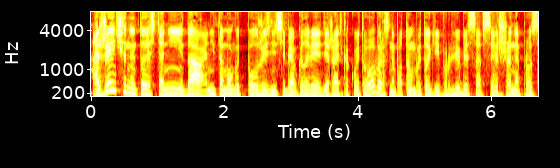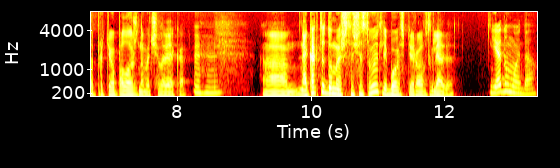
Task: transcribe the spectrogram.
А женщины, то есть они, да, они-то могут полжизни себя в голове держать какой-то образ, но потом в итоге влюбятся в совершенно просто противоположного человека. Угу. А, как ты думаешь, существует любовь с первого взгляда? Я думаю, да.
